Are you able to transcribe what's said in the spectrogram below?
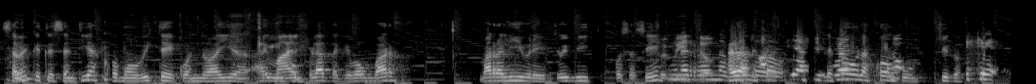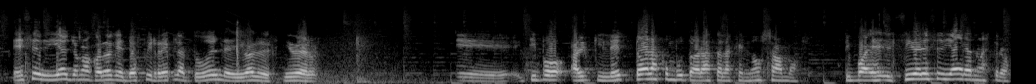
¿Sabes que te sentías como, viste, cuando hay eh, alguien mal. con plata que va a un bar? Barra libre, yo invito, cosas así. Una ronda Les pago las compu, chicos. Es que ese día yo me acuerdo que yo fui re platudo y le digo al ciber, eh, tipo, alquilé todas las computadoras hasta las que no usamos. Tipo, el ciber ese día era nuestro.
